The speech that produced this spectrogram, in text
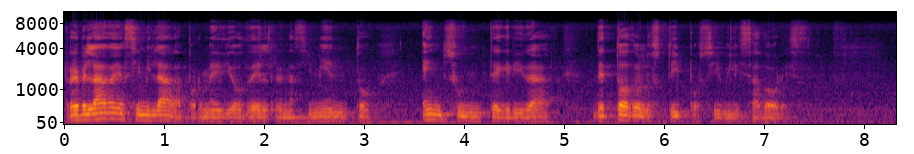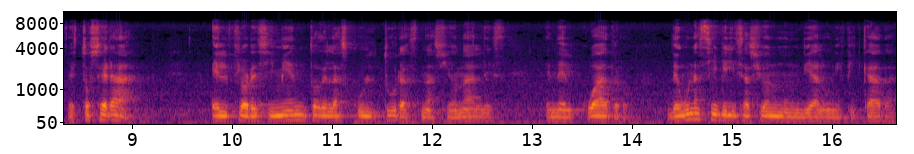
revelada y asimilada por medio del renacimiento en su integridad de todos los tipos civilizadores. Esto será el florecimiento de las culturas nacionales en el cuadro de una civilización mundial unificada,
